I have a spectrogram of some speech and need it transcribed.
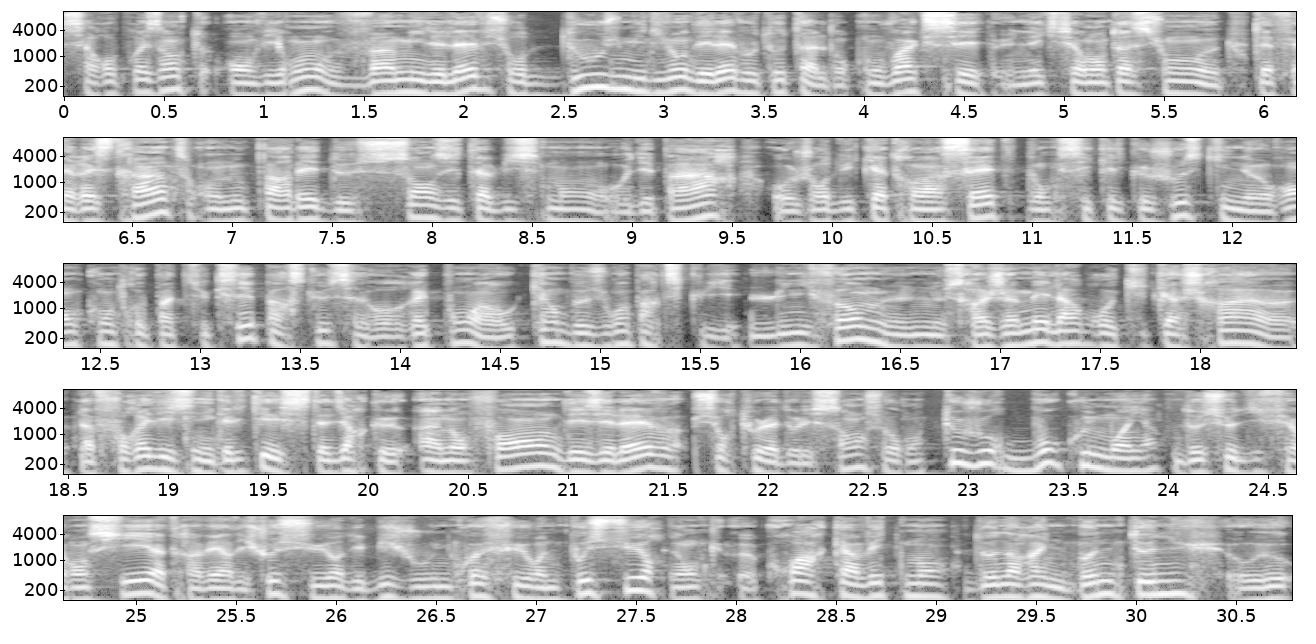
Ça représente environ 20 000 élèves sur 12 millions d'élèves au total. Donc on voit que c'est une expérimentation euh, tout à fait restreinte. On nous parlait de 100 établissements au départ, aujourd'hui 87. Donc c'est quelque chose qui ne rencontre pas de succès parce que ça ne répond à aucun besoin particulier. L'uniforme ne sera jamais l'arbre qui cachera euh, la forêt des inégalités. C'est-à-dire qu'un enfant, des élèves, surtout l'adolescence, auront toujours beaucoup de moyens de se différencier à travers des chaussures, des bijoux, une coiffure, une posture. Donc euh, croire qu'un vêtement donnera une bonne tenue aux,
